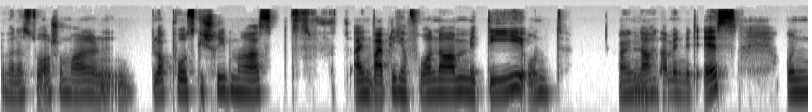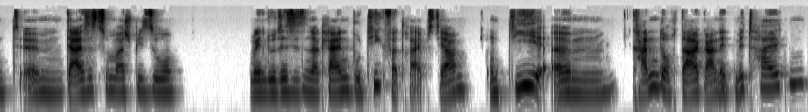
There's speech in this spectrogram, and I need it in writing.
über das du auch schon mal einen Blogpost geschrieben hast, ein weiblicher Vornamen mit D und ein Mhm. Nachnamen mit S. Und ähm, da ist es zum Beispiel so, wenn du das jetzt in einer kleinen Boutique vertreibst, ja, und die ähm, kann doch da gar nicht mithalten,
